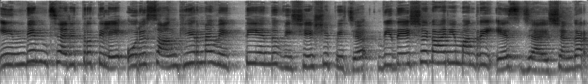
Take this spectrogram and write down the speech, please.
ഇന്ത്യൻ ചരിത്രത്തിലെ ഒരു സങ്കീർണ വ്യക്തി എന്ന് വിശേഷിപ്പിച്ച് വിദേശകാര്യമന്ത്രി എസ് ജയശങ്കർ.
